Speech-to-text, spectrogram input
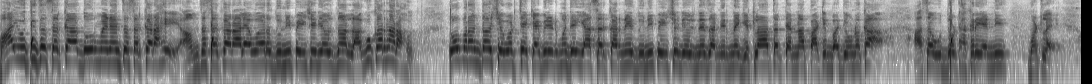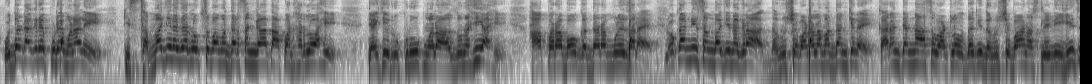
महायुतीचं सरकार दोन महिन्यांचं सरकार आहे. आमचं सरकार आल्यावर जुनी पेन्शन योजना लागू करणार आहोत. तोपर्यंत शेवटच्या कॅबिनेटमध्ये या सरकारने जुनी पेन्शन योजनेचा निर्णय घेतला तर त्यांना पाठिंबा देऊ नका. असं उद्धव ठाकरे यांनी म्हटलंय. उद्धव ठाकरे पुढे म्हणाले की संभाजीनगर लोकसभा मतदारसंघात आपण हरलो आहे. त्याची रुकरुक मला अजूनही आहे. हा पराभव गद्दारांमुळे झालाय. लोकांनी संभाजीनगरात धनुष्यबाणाला मतदान केलंय. कारण त्यांना असं वाटलं होतं की धनुष्यबाण असलेली हीच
